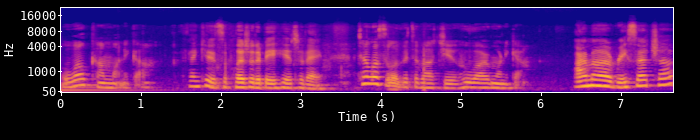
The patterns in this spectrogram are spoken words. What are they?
Welcome Monica. Thank you. It's a pleasure to be here today. Tell us a little bit about you. Who are Monica? I'm a researcher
